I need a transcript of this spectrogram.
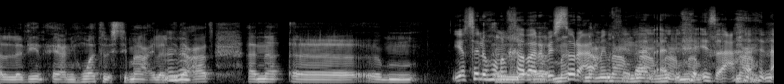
الذين يعني هواة الاستماع إلى الإذاعات أن um, يصلهم الخبر بسرعة نعم من نعم خلال نعم نعم الإذاعة. نعم, نعم,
